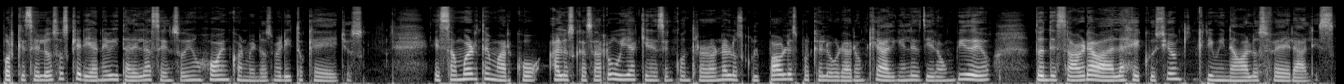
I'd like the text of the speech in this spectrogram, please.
porque celosos querían evitar el ascenso de un joven con menos mérito que ellos. Esta muerte marcó a los Casarrubia, quienes encontraron a los culpables porque lograron que alguien les diera un video donde estaba grabada la ejecución que incriminaba a los federales.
